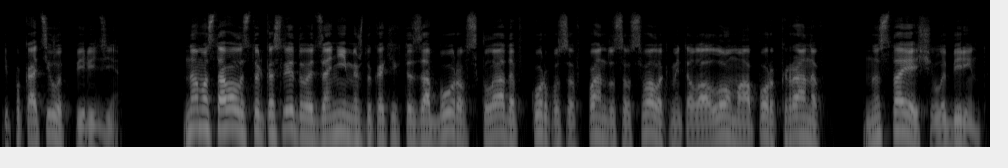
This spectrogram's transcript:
и покатила впереди. Нам оставалось только следовать за ней между каких-то заборов, складов, корпусов, пандусов, свалок металлолома, опор кранов – Настоящий лабиринт.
